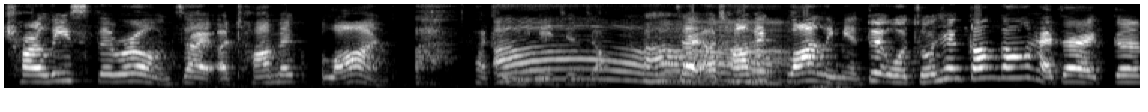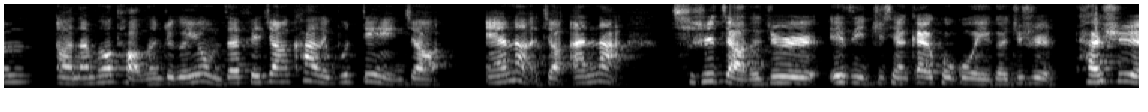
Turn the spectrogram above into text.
Charlize Theron 在 Atomic Blonde 啊发出一面尖叫，在 Atomic Blonde 里面，对我昨天刚刚还在跟啊男朋友讨论这个，因为我们在飞机上看了一部电影叫 Anna，叫安娜。其实讲的就是 Izzy 之前概括过一个，就是他是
